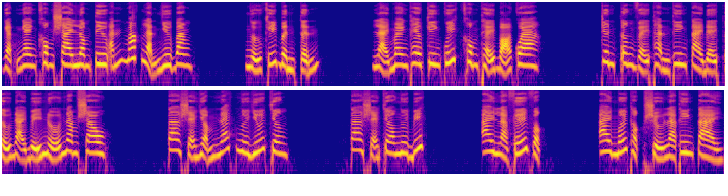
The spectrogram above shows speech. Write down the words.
Gạt ngang không sai Lâm Tiêu ánh mắt lạnh như băng. Ngữ khí bình tĩnh, lại mang theo kiên quyết không thể bỏ qua. Trên Tân Vệ thành thiên tài đệ tử đại bỉ nửa năm sau, ta sẽ dẫm nát ngươi dưới chân. Ta sẽ cho ngươi biết ai là phế vật, ai mới thật sự là thiên tài.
